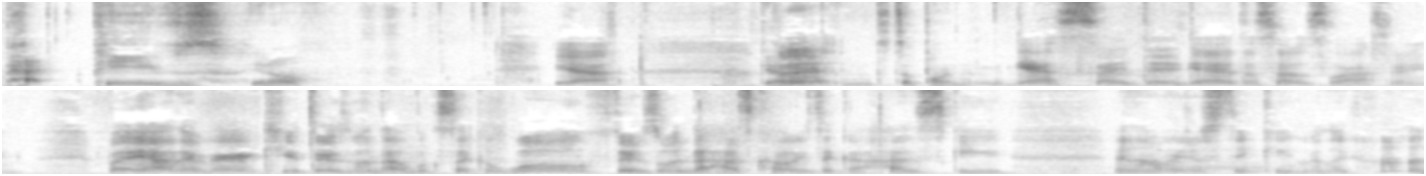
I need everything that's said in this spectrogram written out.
pet peeves. You know. Yeah. Get But- it? It's a pun. Yes, I did get it. That's why I was laughing. But yeah, they're very cute. There's one that looks like a wolf. There's one that has colors like a husky. And now we're just thinking, we're like, huh,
